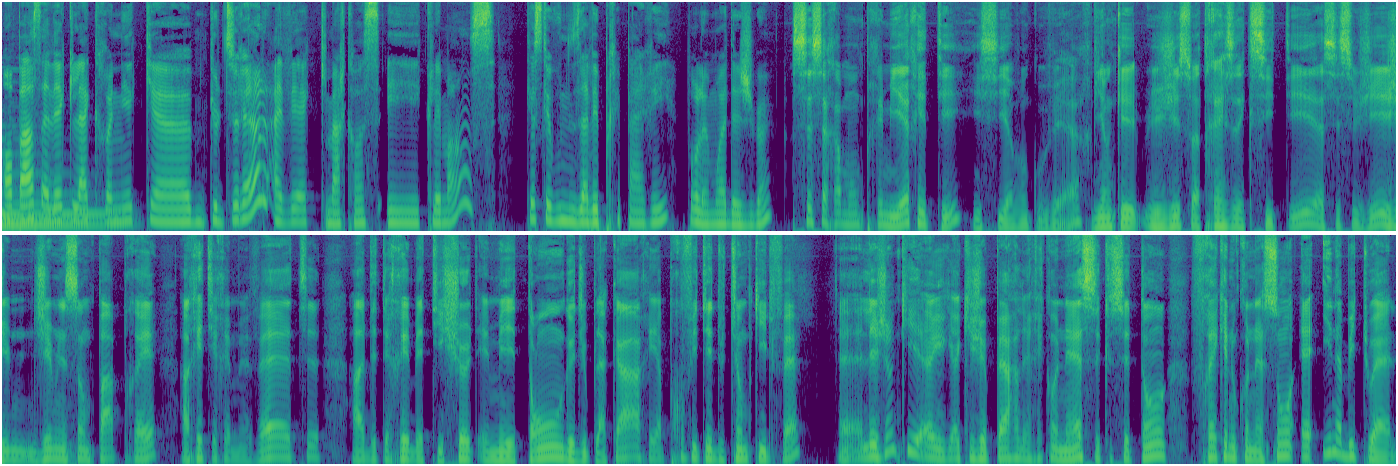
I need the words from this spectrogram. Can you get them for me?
On passe avec la chronique euh, culturelle avec Marcos et Clémence. Qu'est-ce que vous nous avez préparé pour le mois de juin? Ce sera mon premier été ici à Vancouver. Bien que je sois très excité à ce sujet, je, je ne me sens pas prêt à retirer mes vêtements, à déterrer mes t-shirts et mes tongs du placard et à profiter du temps qu'il fait. Euh, les gens qui, euh, à qui je parle reconnaissent que ce temps frais que nous connaissons est inhabituel.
